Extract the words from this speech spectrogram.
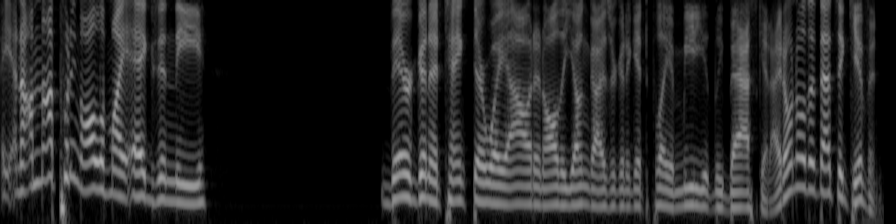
and I'm not putting all of my eggs in the they're going to tank their way out and all the young guys are going to get to play immediately basket. I don't know that that's a given.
